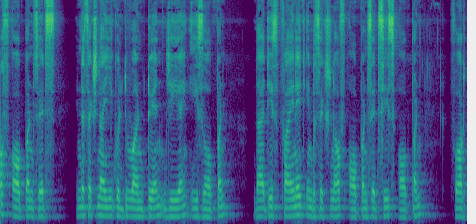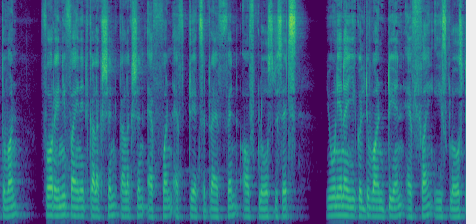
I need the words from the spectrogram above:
of open sets. Intersection i equal to 1 to n gi is open. That is finite intersection of open sets is open. Fourth one for any finite collection collection f1 f2 etc fn of closed sets union i equal to 1 to n fi is closed.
